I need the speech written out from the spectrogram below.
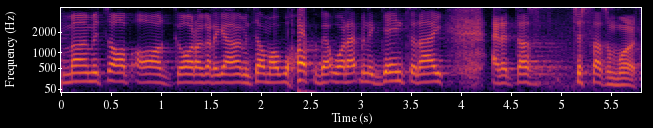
moment of, oh God, I've got to go home and tell my wife about what happened again today. And it does, just doesn't work.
